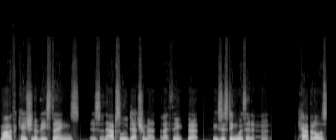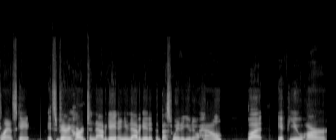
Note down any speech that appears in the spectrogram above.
commodification of these things is an absolute detriment, and I think that existing within a capitalist landscape it's very hard to navigate and you navigate it the best way that you know how. But if you are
